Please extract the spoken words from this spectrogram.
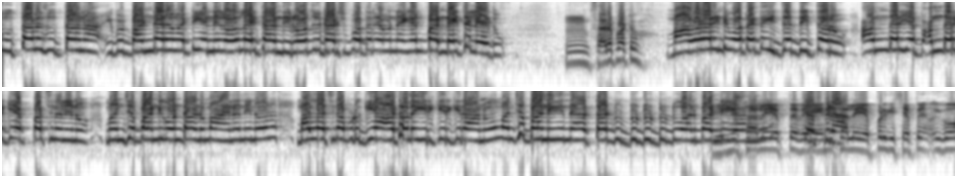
సుత్తానా సుత్తానా. ఇప్పుడు బండి అని బట్టి ఎన్ని రోజులు అవుతుంది రోజులు గడిచిపోతూనే ఉన్నాయి కానీ బండి అయితే లేదు. సరే పట్టు. మా పోతే అయితే ఇజ్జత్ దిస్తారు అందరి అందరికీ చెప్పొచ్చిన నేను మంచిగా బండి కొంటాను మా ఆయన నేను. మళ్ళీ వచ్చినప్పుడు గీ ఆటోలో ఇరికిరికి రాను మంచిగా బండి డుడ్డు అని బండి ఎప్పటికి చెప్పిన? ఇగో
